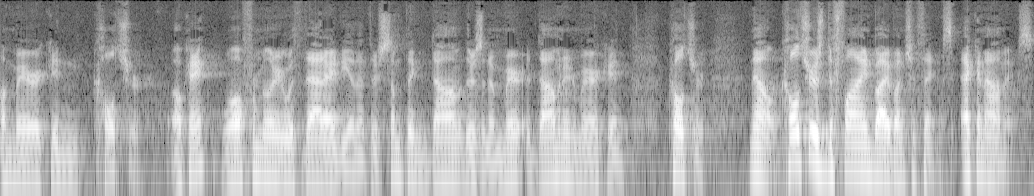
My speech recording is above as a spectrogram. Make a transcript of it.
American culture. Okay? We're all familiar with that idea that there's something, dom- there's an Amer- a dominant American culture. Now, culture is defined by a bunch of things economics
